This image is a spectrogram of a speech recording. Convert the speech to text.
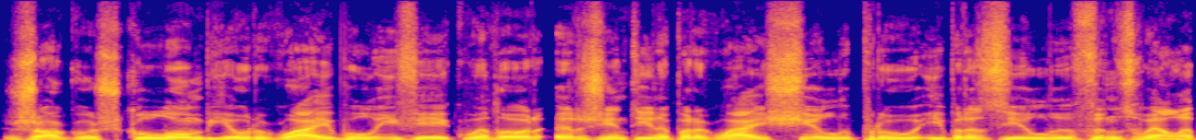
jogos Colômbia, Uruguai, Bolívia, Equador, Argentina, Paraguai, Chile, Peru e Brasil, Venezuela.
